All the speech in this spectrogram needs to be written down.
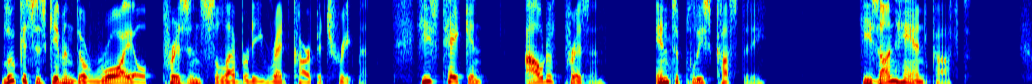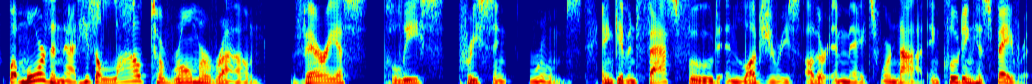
Lucas is given the royal prison celebrity red carpet treatment. He's taken out of prison into police custody. He's unhandcuffed. But more than that, he's allowed to roam around various police precinct rooms and given fast food and luxuries other inmates were not, including his favorite,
